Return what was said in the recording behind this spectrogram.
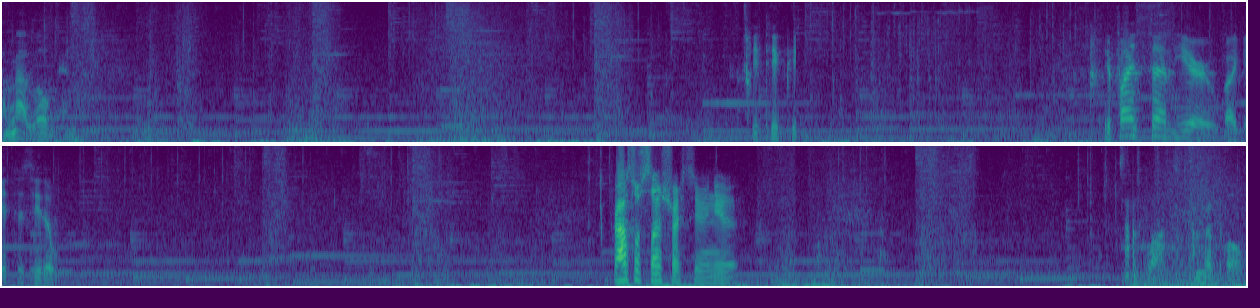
I'm not low, man. PTP. If I stand here, I get to see the. Astral Sunstrike if you need it. It's not blocked. I'm gonna pull.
